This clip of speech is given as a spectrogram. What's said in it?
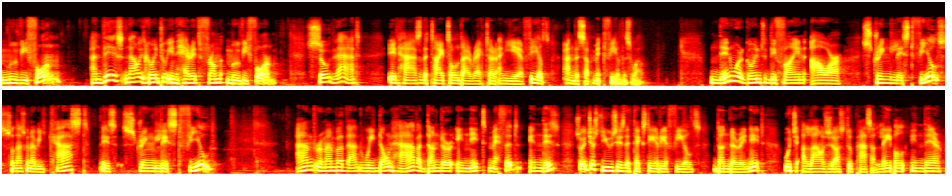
movie form, and this now is going to inherit from movie form so that it has the title, director, and year fields, and the submit field as well. Then we're going to define our string list fields. So that's going to be cast is string list field. And remember that we don't have a dunder init method in this, so it just uses the text area fields dunder init, which allows us to pass a label in there.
